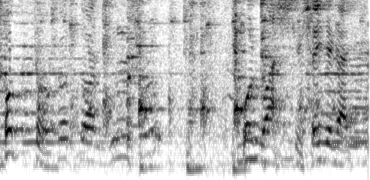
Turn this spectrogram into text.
সত্য। সত্য আর গুরু বলব আসছি সেই জায়গায় আসছি।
